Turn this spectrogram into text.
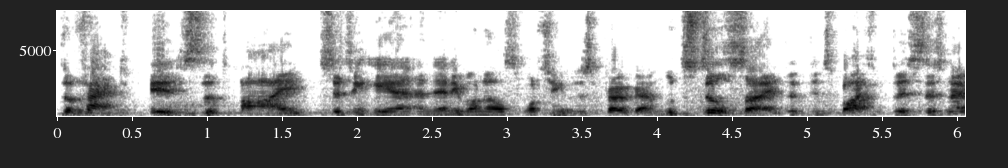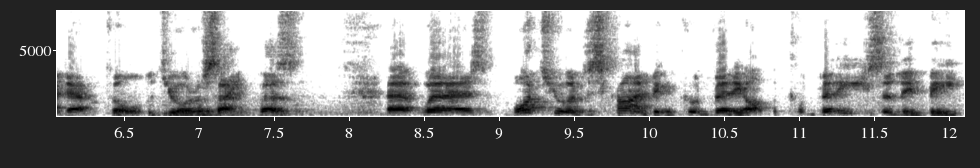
the fact is that I, sitting here, and anyone else watching this program would still say that in spite of this, there's no doubt at all that you're a sane person. Uh, whereas what you are describing could very could very easily be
